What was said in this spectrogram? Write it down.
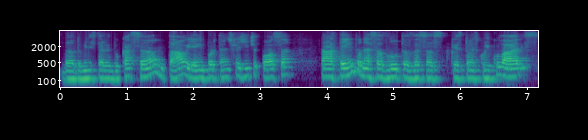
da, do Ministério da Educação e tal, e é importante que a gente possa estar tá atento nessas lutas dessas questões curriculares,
